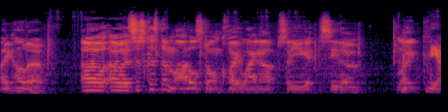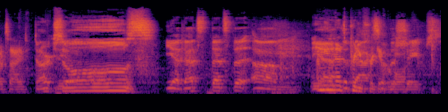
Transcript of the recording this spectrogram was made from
Like, hold up. Oh, oh, it's just because the models don't quite line up, so you get to see the, like, The outside. Dark Souls. yeah, that's that's the um. I mean, that's the pretty backs forgivable. The shapes.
